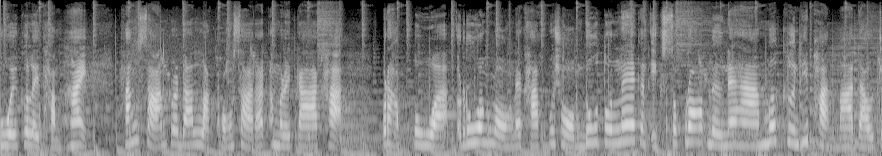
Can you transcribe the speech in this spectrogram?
ด้วยก็เลยทำให้ทั้ง 3 กระดานหลักของสหรัฐอเมริกาค่ะปรับตัวร่วงลงนะคะคุณผู้ชมดูตัวเลขกันอีกสักรอบหนึ่งนะคะเมื่อคืนที่ผ่านมาดาวโจ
